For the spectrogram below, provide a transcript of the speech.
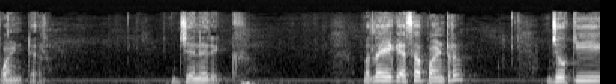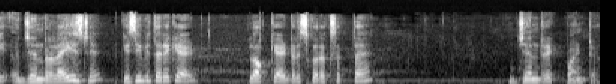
पॉइंटर जेनेरिक मतलब एक ऐसा पॉइंटर जो कि जनरलाइज्ड है, किसी भी तरह के ब्लॉक के एड्रेस को रख सकता है। जेनरिक पॉइंटर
